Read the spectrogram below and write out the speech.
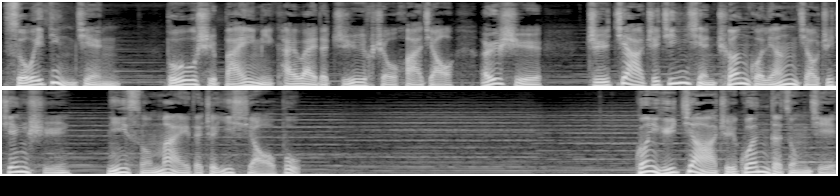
所谓定见，不是百米开外的指手画脚，而是指价值金线穿过两脚之间时，你所迈的这一小步。关于价值观的总结：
